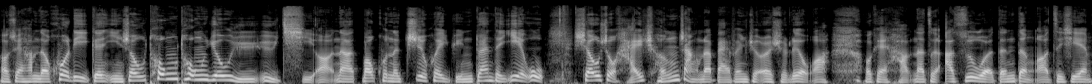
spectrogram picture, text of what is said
哦，所以他们的获利跟营收通通优于预期啊。那包括呢智慧云端的业务销售还成长了百分之二十六啊。OK，好，那这个 Azure 等等啊这些。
